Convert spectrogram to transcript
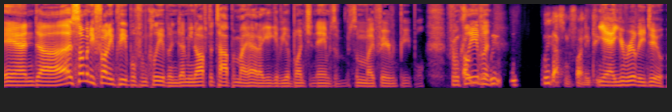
and uh, so many funny people from Cleveland. I mean, off the top of my head, I could give you a bunch of names of some of my favorite people from Oh, Cleveland. we- we got some funny people. Yeah, you really do.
